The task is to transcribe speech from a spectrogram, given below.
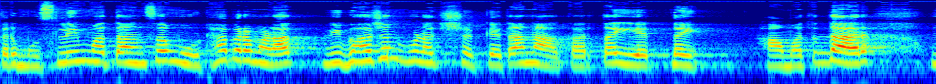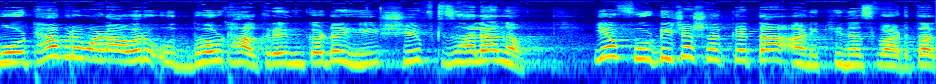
तर मुस्लिम मतांचं मोठ्या प्रमाणात विभाजन होण्याची शक्यता नाकारता येत नाही. हा मतदार मोठ्या प्रमाणावर उद्धव ठाकरेंकडेही शिफ्ट झाल्यानं या फुटीच्या शक्यता आणखीनच वाढतात.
